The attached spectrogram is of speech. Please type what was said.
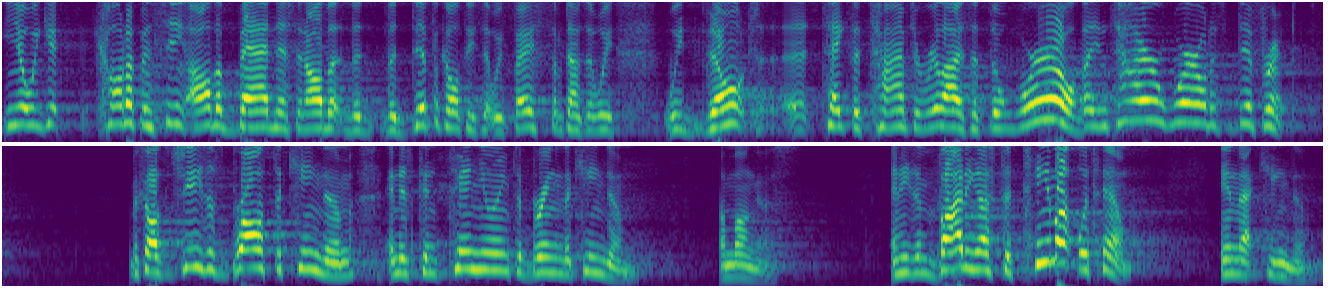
you know, we get caught up in seeing all the badness and all the, the, the difficulties that we face sometimes that we, we don't uh, take the time to realize that the world, the entire world, is different. Because Jesus brought the kingdom and is continuing to bring the kingdom among us. And he's inviting us to team up with him in that kingdom.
